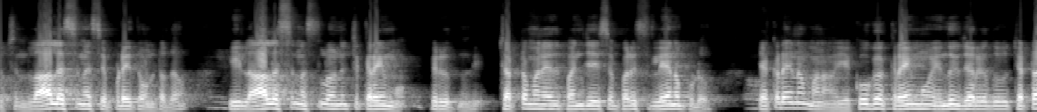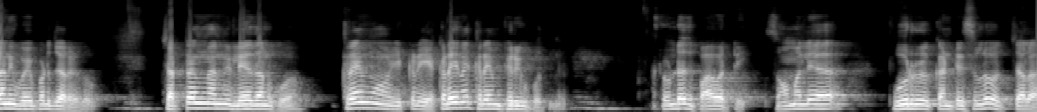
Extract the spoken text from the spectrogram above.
వచ్చింది. లాలెస్నెస్ ఎప్పుడైతే ఉంటుందో ఈ లాలెస్నెస్లో నుంచి క్రైమ్ పెరుగుతుంది. చట్టం అనేది పనిచేసే పరిస్థితి లేనప్పుడు ఎక్కడైనా మనం ఎక్కువగా క్రైమ్ ఎందుకు జరగదు? చట్టానికి భయపడి జరగదు. చట్టం కానీ లేదనుకో క్రైమ్ ఇక్కడ ఎక్కడైనా క్రైమ్ పెరిగిపోతుంది. రెండోది పావర్టీ. సోమాలియా పూర్ కంట్రీస్లో చాలా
